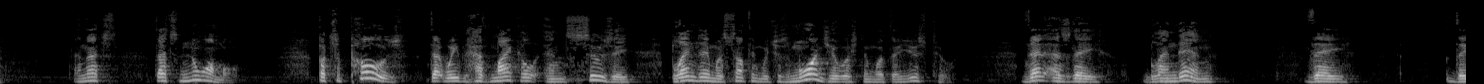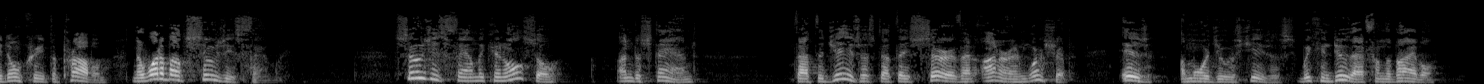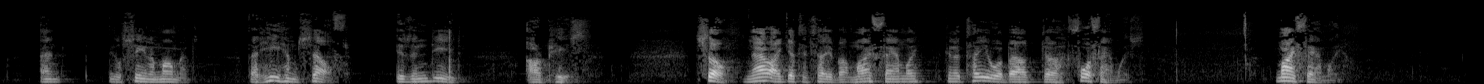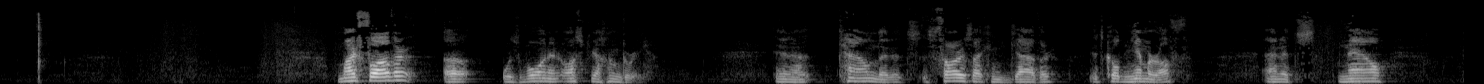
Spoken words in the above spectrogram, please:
And that's, that's normal. But suppose that we have Michael and Susie blend in with something which is more Jewish than what they're used to. Then, as they blend in, they, they don't create the problem. Now, what about Susie's family? Susie's family can also understand that the Jesus that they serve and honor and worship is a more Jewish Jesus. We can do that from the Bible, and you'll see in a moment that He Himself is indeed our peace. So now I get to tell you about my family. I'm going to tell you about uh, four families. My family. My father uh, was born in Austria-Hungary, in a town that as far as I can gather, it's called Niemirov, and it's now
